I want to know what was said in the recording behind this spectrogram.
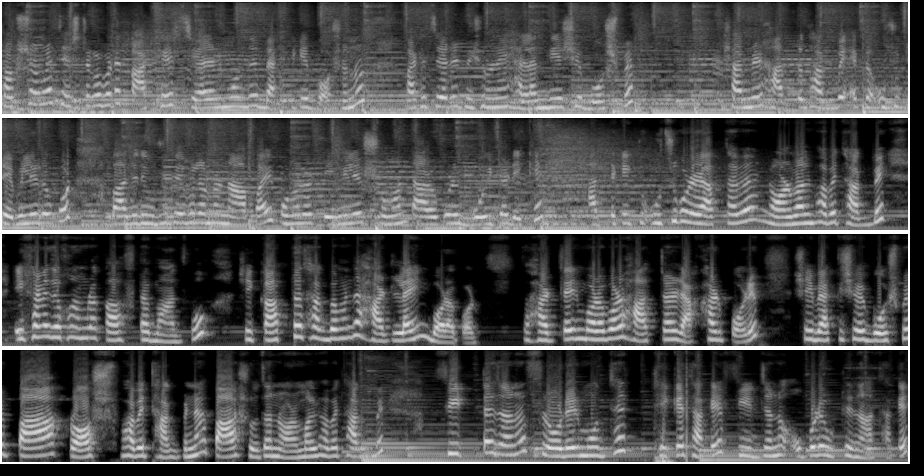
সবসময় আমরা চেষ্টা করব একটা কাঠের চেয়ারের মধ্যে ব্যক্তিকে বসানোর। কাঠের চেয়ারের পিছনে হেলান দিয়ে সে বসবে। সামনের হাতটা থাকবে একটা উঁচু টেবিলের ওপর বা যদি উঁচু টেবিল আমরা না পাই কোনো টেবিলের সমান, তার উপরে বইটা রেখে হাতটাকে একটু উঁচু করে রাখতে হবে নর্মাল ভাবে থাকবে। এখানে যখন আমরা কাফটা বাঁধবো সেই কাপটা থাকবে আমাদের হার্ট লাইন বরাবর। তো হার্ট লাইন বরাবর হাতটা রাখার পরে সেই ব্যক্তি হিসেবে বসবে, পা ক্রস ভাবে থাকবে না, পা সোজা নর্মাল ভাবে থাকবে। ফিটটা যেন ফ্লোরের মধ্যে থেকে থাকে ফিট যেন উপরে উঠে না থাকে,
